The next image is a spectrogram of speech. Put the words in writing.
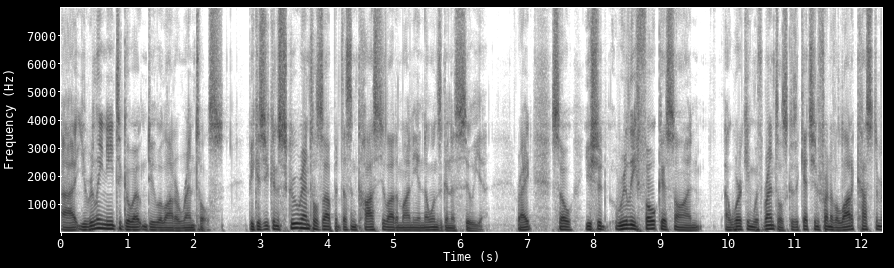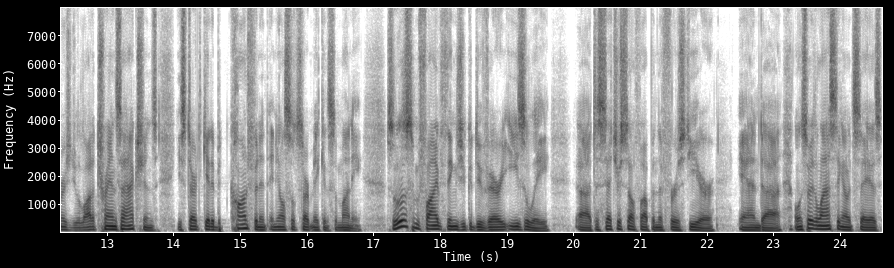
uh, you really need to go out and do a lot of rentals because you can screw rentals up. It doesn't cost you a lot of money and no one's going to sue you, right? So you should really focus on uh, working with rentals because it gets you in front of a lot of customers. You do a lot of transactions. You start to get a bit confident, and you also start making some money. So those are some five things you could do very easily uh, to set yourself up in the first year. And uh, oh, and sorry, the last thing I would say is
